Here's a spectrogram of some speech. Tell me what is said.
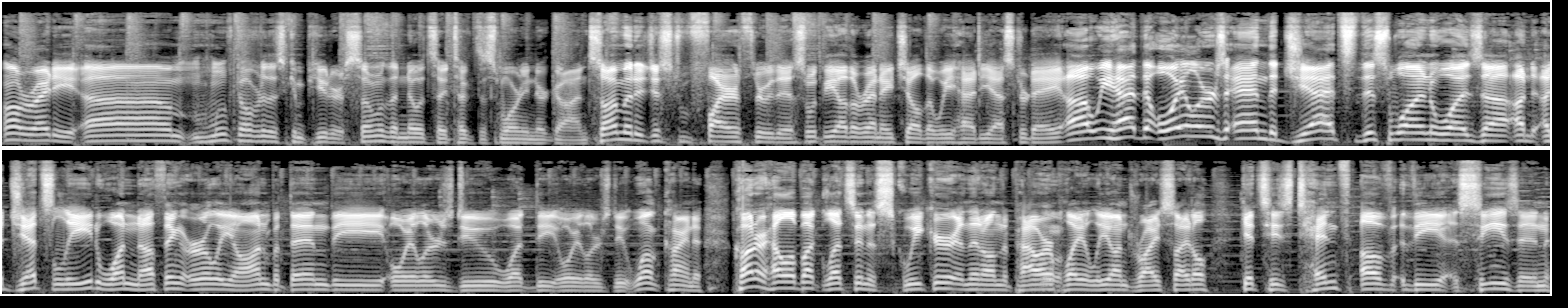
Alrighty, um, moved over to this computer. Some of the notes I took this morning are gone, so I'm gonna just fire through this with the other NHL that we had yesterday. Uh, we had the Oilers and the Jets. This one was uh, a, a Jets lead, one nothing early on, but then the Oilers do what the Oilers do. Well, kind of. Connor Hellebuyck lets in a squeaker, and then on the power play, Leon Draisaitl gets his tenth of the season.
